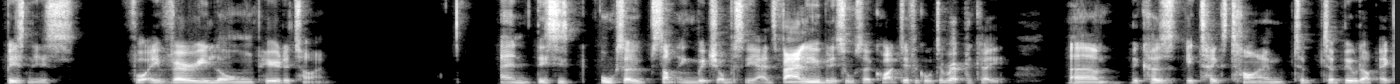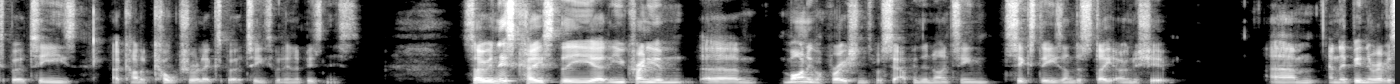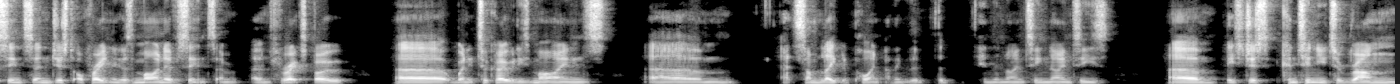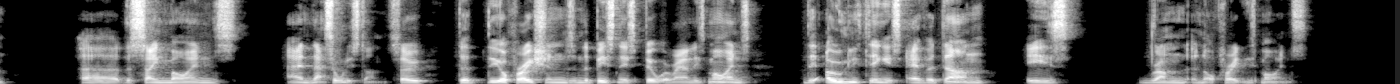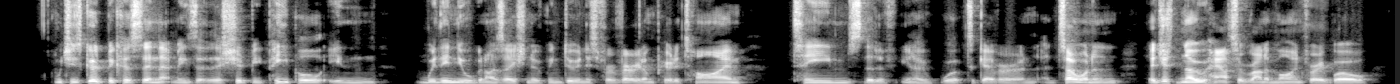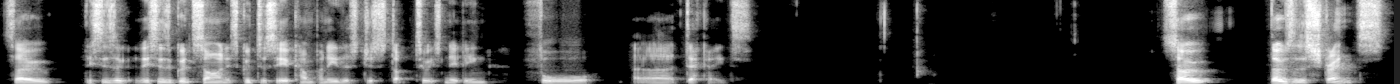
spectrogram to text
business for a very long period of time. And this is also something which obviously adds value, but it's also quite difficult to replicate um, because it takes time to, to build up expertise, a kind of cultural expertise within a business. So in this case, the, uh, the Ukrainian um, mining operations were set up in the 1960s under state ownership. Um, and they've been there ever since and just operating as a mine ever since. And, and Ferrexpo, uh, when it took over these mines, um, at some later point, I think the, the in the 1990s, um, it's just continued to run uh, the same mines, and that's all it's done. So the the operations and the business built around these mines, the only thing it's ever done is run and operate these mines, which is good because then that means that there should be people in within the organisation who've been doing this for a very long period of time teams that have you know worked together and, and so on and they just know how to run a mine very well. So this is a this is a good sign. It's good to see a company that's just stuck to its knitting for uh, decades. So those are the strengths.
